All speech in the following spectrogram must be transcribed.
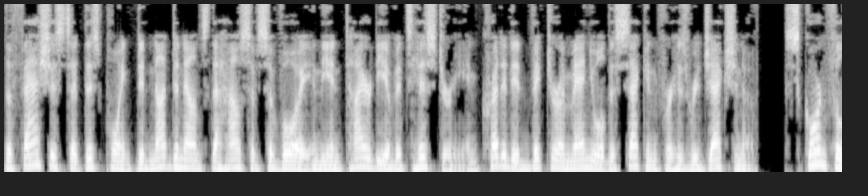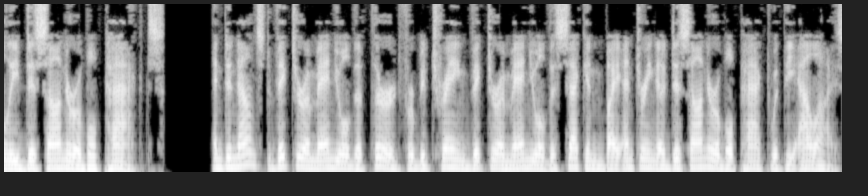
The fascists at this point did not denounce the House of Savoy in the entirety of its history and credited Victor Emmanuel II for his rejection of "...scornfully dishonorable pacts." And denounced Victor Emmanuel III for betraying Victor Emmanuel II by entering a dishonorable pact with the Allies.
